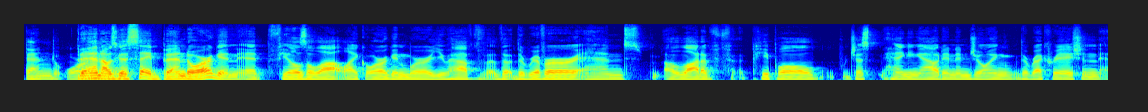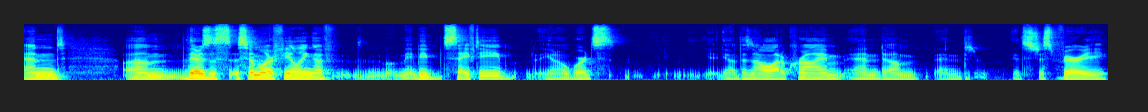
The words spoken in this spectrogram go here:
Bend, Oregon. Bend, I was going to say Bend, Oregon. It feels a lot like Oregon, where you have the, the, the, river and a lot of people just hanging out and enjoying the recreation. And um, there's a, a, similar feeling of maybe safety, you know, where it's, you know, there's not a lot of crime and, um, and it's just very,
